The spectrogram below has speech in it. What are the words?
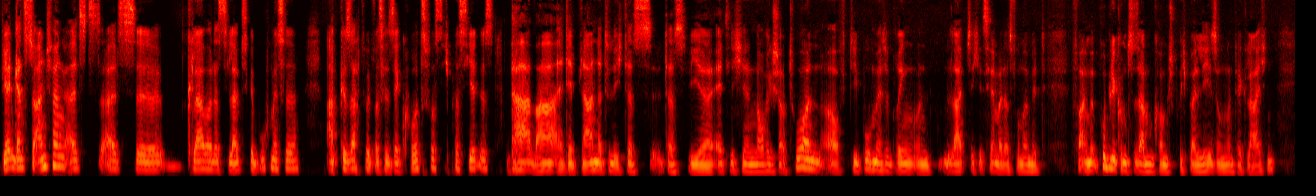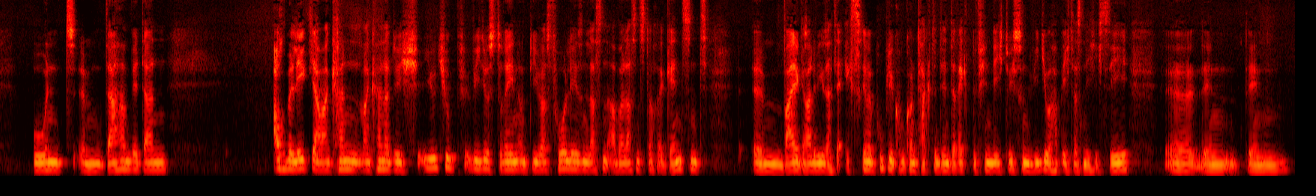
Wir hatten ganz zu Anfang, als, als äh, klar war, dass die Leipziger Buchmesse abgesagt wird, was ja sehr kurzfristig passiert ist, da war halt der Plan natürlich, dass, dass wir etliche norwegische Autoren auf die Buchmesse bringen. Und Leipzig ist ja immer das, wo man mit vor allem mit Publikum zusammenkommt, sprich bei Lesungen und dergleichen. Und ähm, da haben wir dann auch überlegt, ja, man kann, man kann natürlich YouTube-Videos drehen und die was vorlesen lassen, aber lass uns doch ergänzend ähm, weil gerade, wie gesagt, der extreme Publikumkontakt und den direkten finde ich durch so ein Video habe ich das nicht. Ich sehe äh, den, den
